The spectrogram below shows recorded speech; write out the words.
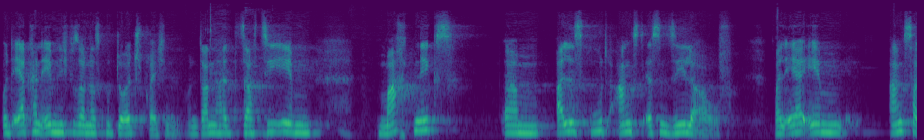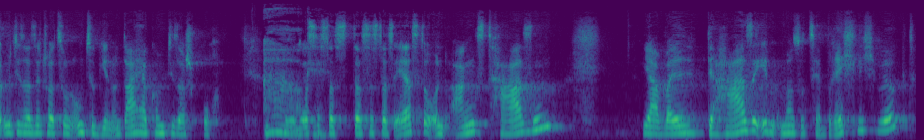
und er kann eben nicht besonders gut Deutsch sprechen. Und dann hat, sagt sie eben, macht nichts, ähm, alles gut, Angst essen Seele auf. Weil er eben Angst hat, mit dieser Situation umzugehen. Und daher kommt dieser Spruch. Ah, okay. das, ist das, das ist das Erste. Und Angst, Hasen, ja, weil der Hase eben immer so zerbrechlich wirkt.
